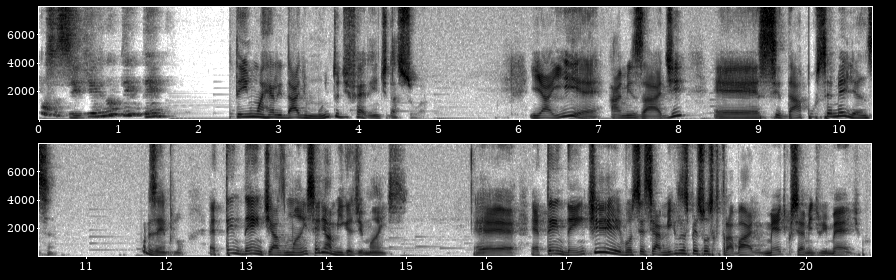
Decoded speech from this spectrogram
possa ser que ele não tenha tempo. Tem uma realidade muito diferente da sua. E aí é a amizade é, se dá por semelhança. Por exemplo, é tendente as mães serem amigas de mães. É, é tendente você ser amigo das pessoas que trabalham, médico ser amigo de médico.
